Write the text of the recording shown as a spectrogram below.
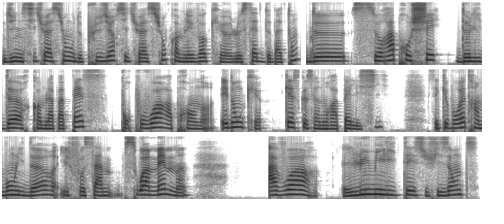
d'une situation ou de plusieurs situations, comme l'évoque euh, le 7 de bâton, de se rapprocher de leaders comme la papesse pour pouvoir apprendre. Et donc, qu'est-ce que ça nous rappelle ici? C'est que pour être un bon leader, il faut soi-même avoir l'humilité suffisante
